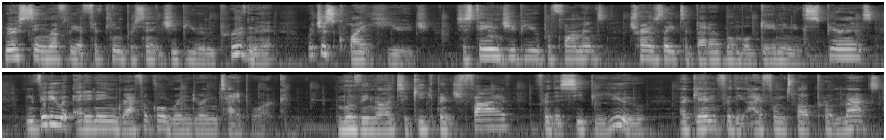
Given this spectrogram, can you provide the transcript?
we're seeing roughly a 15% GPU improvement, which is quite huge. Sustained GPU performance translates to better mobile gaming experience and video editing graphical rendering type work. Moving on to Geekbench 5 for the CPU, again for the iPhone 12 Pro Max,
